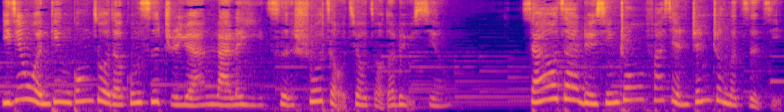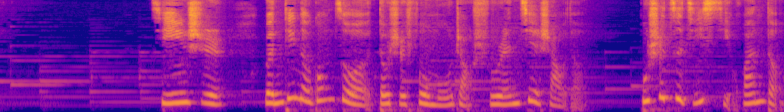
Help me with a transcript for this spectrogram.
已经稳定工作的公司职员来了一次说走就走的旅行，想要在旅行中发现真正的自己。起因是稳定的工作都是父母找熟人介绍的，不是自己喜欢的。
